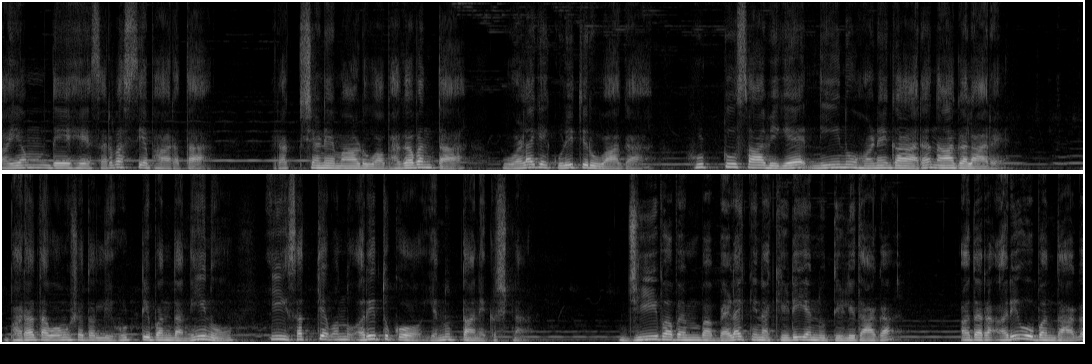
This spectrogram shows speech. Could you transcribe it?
ಅಯಂ ದೇಹೇ ಸರ್ವಸ್ಯ ಭಾರತ. ರಕ್ಷಣೆ ಮಾಡುವ ಭಗವಂತ ಒಳಗೆ ಕುಳಿತಿರುವಾಗ ಹುಟ್ಟು ಸಾವಿಗೆ ನೀನು ಹೊಣೆಗಾರನಾಗಲಾರೆ. ಭರತ ವಂಶದಲ್ಲಿ ಹುಟ್ಟಿ ಬಂದ ನೀನು ಈ ಸತ್ಯವನ್ನು ಅರಿತುಕೋ ಎನ್ನುತ್ತಾನೆ ಕೃಷ್ಣ. ಜೀವವೆಂಬ ಬೆಳಕಿನ ಕಿಡಿಯನ್ನು ತಿಳಿದಾಗ, ಅದರ ಅರಿವು ಬಂದಾಗ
